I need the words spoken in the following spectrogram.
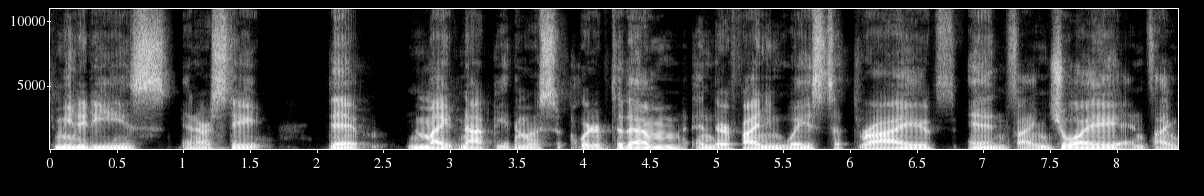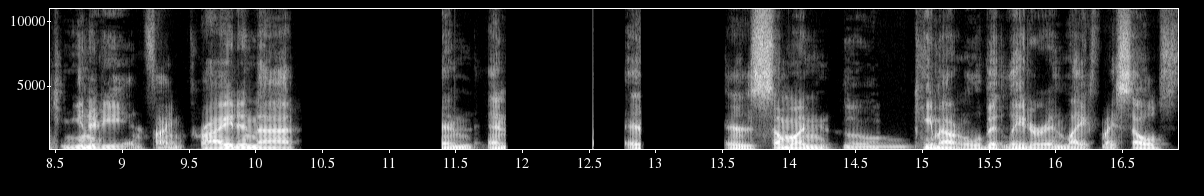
communities in our state that might not be the most supportive to them and they're finding ways to thrive and find joy and find community and find pride in that. And and as someone who came out a little bit later in life myself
